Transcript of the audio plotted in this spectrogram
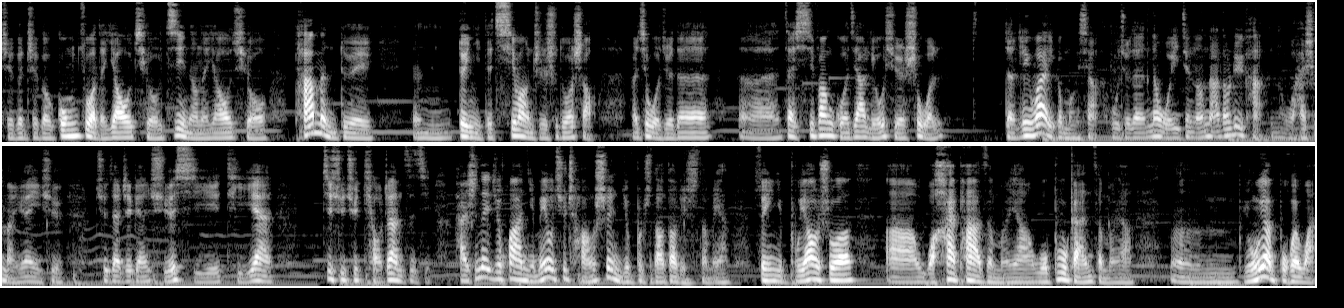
这个这个工作的要求、技能的要求，他们对嗯对你的期望值是多少？而且我觉得，呃，在西方国家留学是我的另外一个梦想。我觉得，那我已经能拿到绿卡，那我还是蛮愿意去去在这边学习、体验，继续去挑战自己。还是那句话，你没有去尝试，你就不知道到底是怎么样。所以你不要说啊，我害怕怎么样，我不敢怎么样，嗯，永远不会晚。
